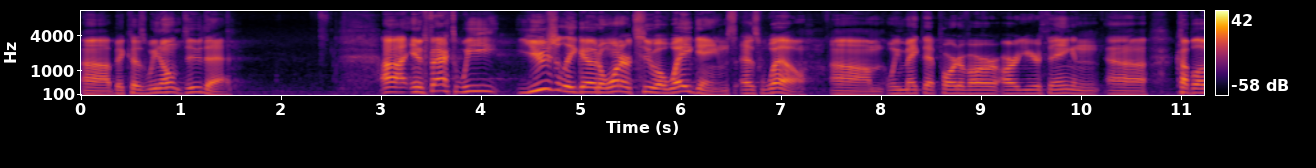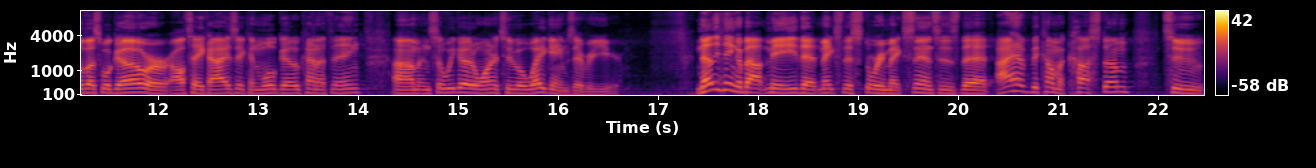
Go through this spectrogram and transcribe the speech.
uh, because we don't do that. Uh, in fact, we usually go to one or two away games as well. Um, we make that part of our, our year thing, and uh, a couple of us will go, or I'll take Isaac and we'll go kind of thing. Um, and so we go to one or two away games every year. Another thing about me that makes this story make sense is that I have become accustomed to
